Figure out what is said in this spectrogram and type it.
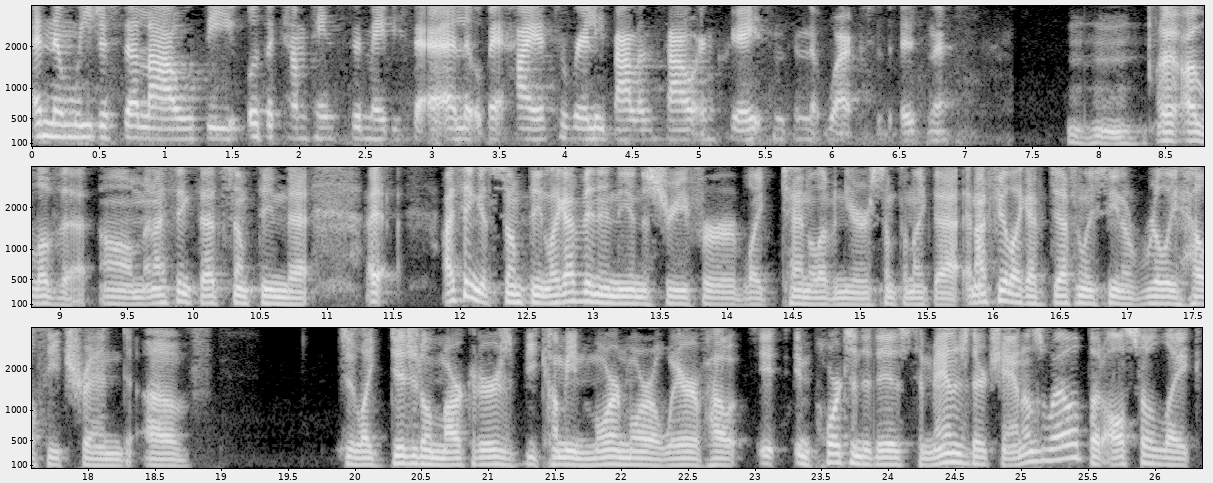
And then we just allow the other campaigns to maybe set it a little bit higher to really balance out and create something that works for the business. Mm-hmm. I, I, love that. Um, and I think that's something that I, I think it's something like I've been in the industry for like 10, 11 years, something like that. And I feel like I've definitely seen a really healthy trend of to like digital marketers becoming more and more aware of how it, important it is to manage their channels well, but also like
